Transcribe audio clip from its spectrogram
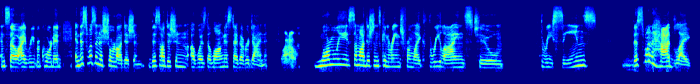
And so I re-recorded, and this wasn't a short audition. This audition uh, was the longest I've ever done. Wow. Normally, some auditions can range from like three lines to three scenes. This one had like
